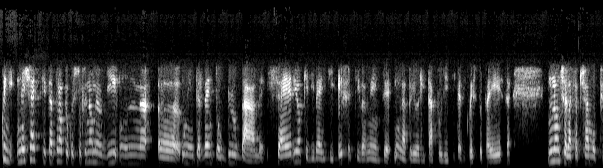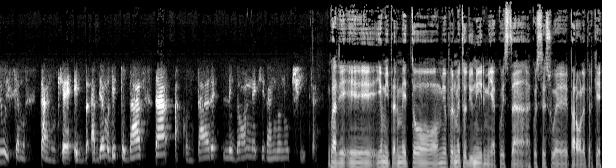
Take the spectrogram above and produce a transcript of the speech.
quindi necessita proprio questo fenomeno di un, uh, un, intervento globale, serio, che diventi effettivamente una priorità politica di questo Paese non ce la facciamo più e siamo stanche e abbiamo detto basta a contare le donne che vengono uccise. Guardi, eh, io mi permetto, mi permetto, di unirmi a, questa, a, queste sue parole perché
